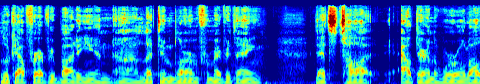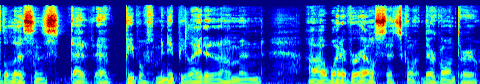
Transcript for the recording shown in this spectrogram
look out for everybody and uh, let them learn from everything that's taught out there in the world, all the lessons that have people manipulated them and uh, whatever else that's going they're going through.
